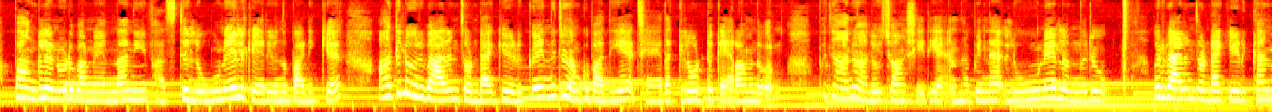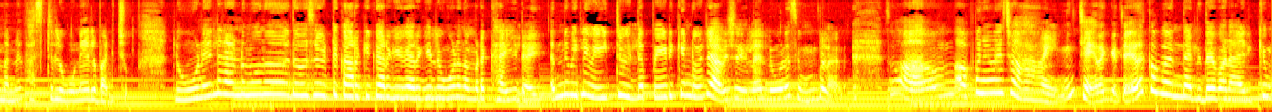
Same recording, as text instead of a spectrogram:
അപ്പം അങ്കിൾ എന്നോട് പറഞ്ഞു എന്നാൽ നീ ഫസ്റ്റ് ലൂണയിൽ കയറി ഒന്ന് പഠിക്ക്. അതിലൊരു ബാലൻസ് ഉണ്ടാക്കി എടുക്കുക എന്നിട്ട് നമുക്ക് പതിയെ ചേതക്കിലോട്ട് കയറാമെന്ന് പറഞ്ഞു. അപ്പം ഞാനും ആലോചിച്ചു ആ ശരിയാണ് എന്നാൽ പിന്നെ ലൂണയിലൊന്നൊരു ഒരു ബാലൻസ് ഉണ്ടാക്കി എടുക്കാമെന്ന് പറഞ്ഞ് ഫസ്റ്റ് ലൂണയിൽ പഠിച്ചു. ലൂണയിൽ രണ്ട് മൂന്ന് ദിവസം ഇട്ട് കറക്കി കറക്കി കറക്കി ലൂണ് നമ്മുടെ കയ്യിലായി. അതിന് വലിയ വെയിറ്റും ഇല്ല പേടിക്കേണ്ട ഒരു ആവശ്യമില്ല ലൂണ് സിമ്പിളാണ് സോ അപ്പം ഞാൻ വെച്ചു ആ ഇനി ചേതൊക്കെ ചേതൊക്കെ അപ്പോൾ എന്തായാലും ഇതേപോലെ ആയിരിക്കും.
